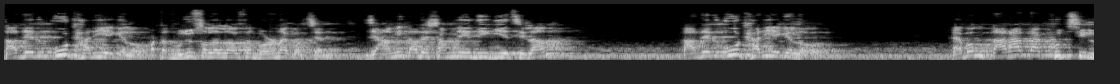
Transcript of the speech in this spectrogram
তাদের উট হারিয়ে গেল। অর্থাৎ হুজুর সাল্লাম বর্ণনা করছেন যে আমি তাদের সামনে দিয়ে গিয়েছিলাম, তাদের উট হারিয়ে গেল এবং তারা তা খুঁজছিল।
